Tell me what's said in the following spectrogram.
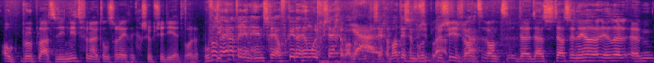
Ook broedplaatsen die niet vanuit onze regeling gesubsidieerd worden. Hoeveel zijn dat er in Enschede? Of kun je dat heel moeilijk zeggen? Want ja, dan moet je zeggen, wat is een broedplaats? Precies, want, want dat, is, dat is een heel, heel um,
